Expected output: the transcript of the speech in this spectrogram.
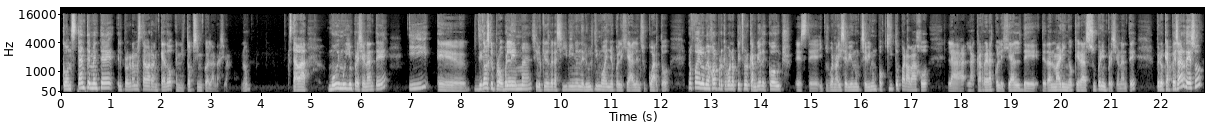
constantemente el programa estaba arrancado en el top 5 de la nación, ¿no? Estaba muy, muy impresionante y eh, digamos que el problema, si lo quieres ver así, vino en el último año colegial, en su cuarto. No fue de lo mejor porque, bueno, Pittsburgh cambió de coach, este, y pues bueno, ahí se vino, se vino un poquito para abajo la, carrera colegial de, Dan Marino, que era súper impresionante, pero que a pesar de eso,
